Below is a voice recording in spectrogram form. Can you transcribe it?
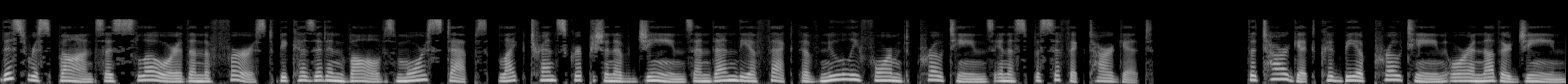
This response is slower than the first because it involves more steps, like transcription of genes and then the effect of newly formed proteins in a specific target. The target could be a protein or another gene.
